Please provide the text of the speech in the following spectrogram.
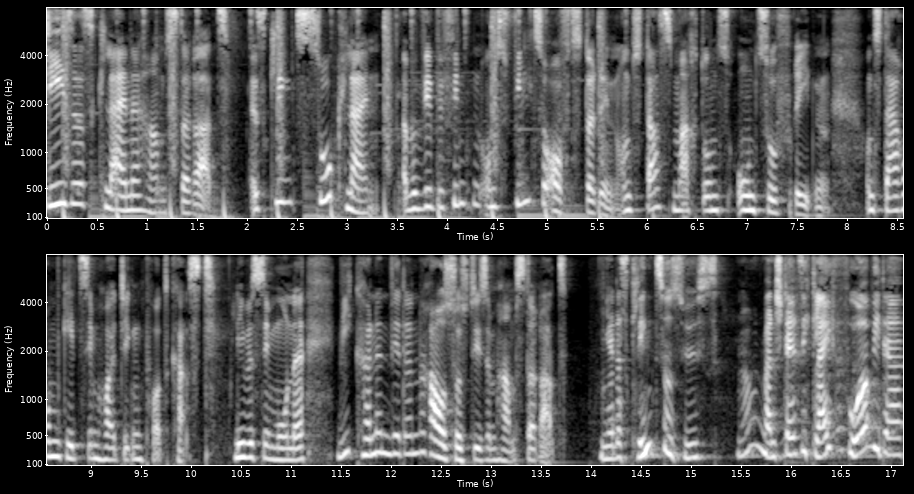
Dieses kleine Hamsterrad. Es klingt so klein, aber wir befinden uns viel zu oft darin und das macht uns unzufrieden. Und darum geht's im heutigen Podcast. Liebe Simone, wie können wir denn raus aus diesem Hamsterrad? Ja, das klingt so süß. Ne? Man stellt sich gleich vor, wie der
